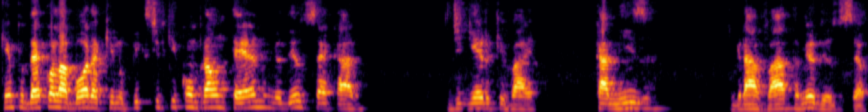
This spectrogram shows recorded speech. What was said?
Quem puder, colabora aqui no Pix. Tive que comprar um terno, meu Deus do céu, cara. Dinheiro que vai. Camisa, gravata, meu Deus do céu.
